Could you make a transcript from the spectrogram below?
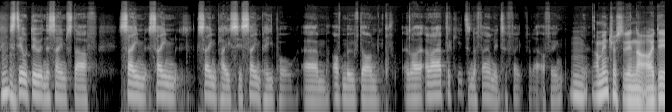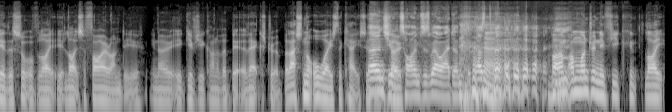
mm. still doing the same stuff, same same same places, same people. Um, I've moved on, and I and I have the kids and the family to thank for that. I think. Mm, I'm interested in that idea. The sort of like it lights a fire under you. You know, it gives you kind of a bit of extra, but that's not always the case. Burns you so, at times as well, Adam. But I'm I'm wondering if you can like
